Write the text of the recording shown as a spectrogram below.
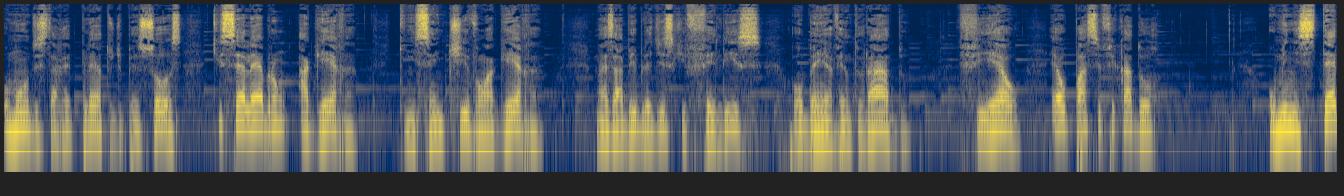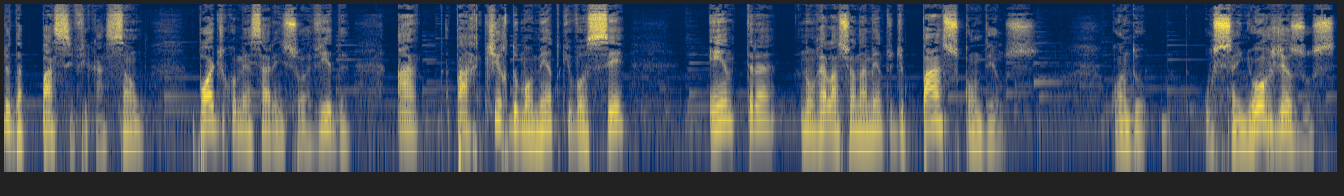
o mundo está repleto de pessoas que celebram a guerra, que incentivam a guerra. Mas a Bíblia diz que feliz ou bem-aventurado, fiel, é o pacificador. O ministério da pacificação pode começar em sua vida a partir do momento que você entra num relacionamento de paz com Deus. Quando o Senhor Jesus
